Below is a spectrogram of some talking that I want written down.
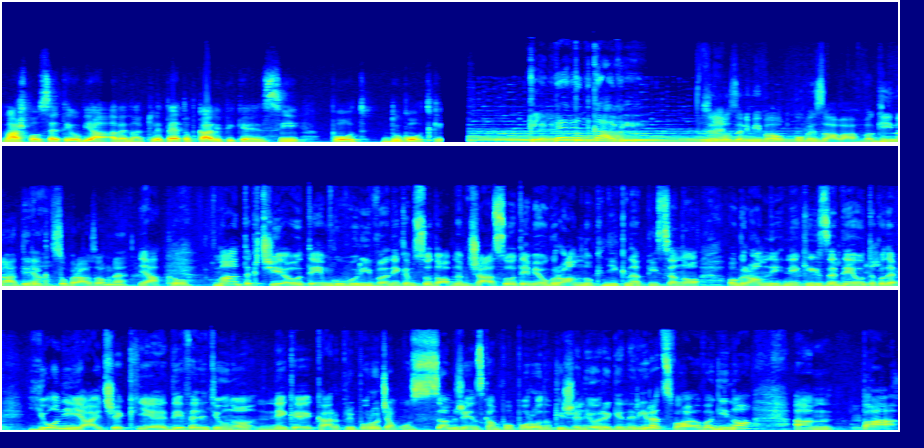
imaš pa vse te objave na klepetopkavi.si pod dogodki. Klepet ob kavi. Zelo zanimiva povezava vagina direkt ja. z obrazom. Ja. Mantakčija o tem govori v nekem sodobnem času, o tem je ogromno knjig napisano, ogromnih nekih zadev. Tako da Joni Jajček je definitivno nekaj, kar priporočam vsem ženskam po porodu, ki želijo regenerirati svojo vagino, um, pa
